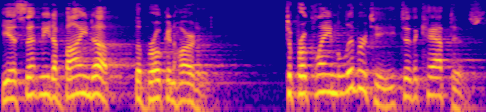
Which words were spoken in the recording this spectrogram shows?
He has sent me to bind up the brokenhearted, to proclaim liberty to the captives,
